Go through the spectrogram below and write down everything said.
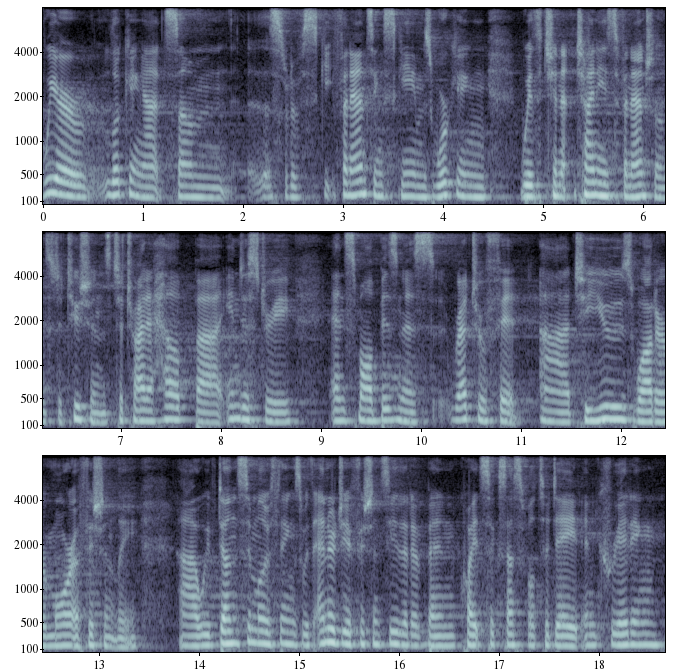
We are looking at some uh, sort of financing schemes working with Ch Chinese financial institutions to try to help uh, industry and small business retrofit uh, to use water more efficiently. Uh, we've done similar things with energy efficiency that have been quite successful to date in creating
